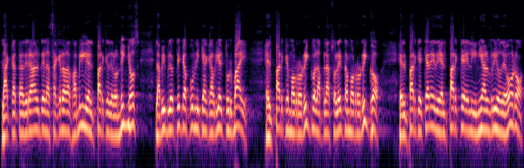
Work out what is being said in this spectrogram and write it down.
la Catedral de la Sagrada Familia, el Parque de los Niños, la Biblioteca Pública Gabriel Turbay, el Parque Morro Rico, la Plazoleta Morro Rico, el Parque Kennedy, el Parque Lineal Río de Oro,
